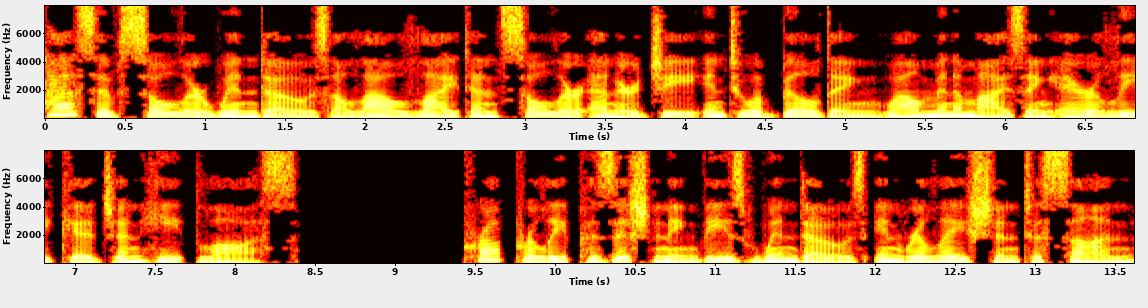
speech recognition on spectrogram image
Passive solar windows allow light and solar energy into a building while minimizing air leakage and heat loss. Properly positioning these windows in relation to sun,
